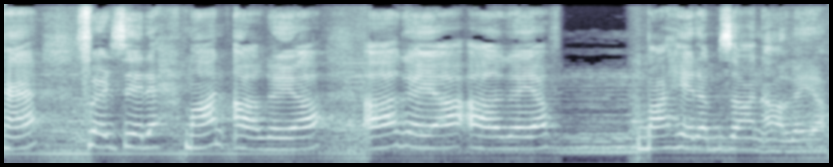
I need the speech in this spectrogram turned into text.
हैं। फ़र्ज़ रहमान आ गया आ गया आ गया। माह रमज़ान आ गया।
